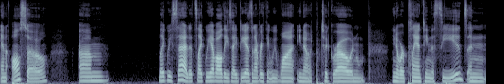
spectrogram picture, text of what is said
and also, um, like we said, it's like we have all these ideas and everything we want you know to grow, and you know we're planting the seeds and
